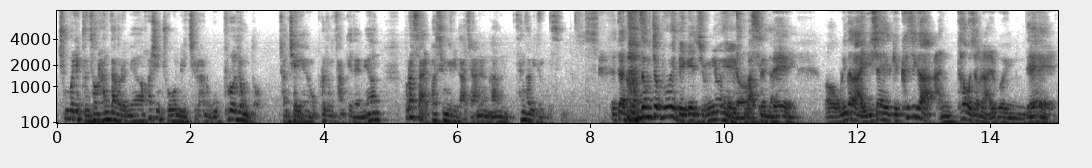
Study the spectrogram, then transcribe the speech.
충분히 분석을 한다 그러면 훨씬 좋은 리츠를 한 5% 정도 전체 예경 5% 정도 담게 되면 플러스 알파 수익률이 나지 않을까 음. 생각이 들고 있습니다. 일단 전성적 부분이 되게 중요해요. 맞습니다. 근데 어, 우리나라 IB 시장이 이렇게 크지가 않다고 저는 알고 있는데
